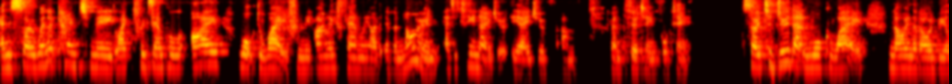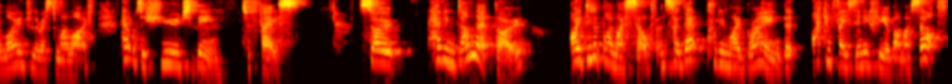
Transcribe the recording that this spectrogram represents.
And so when it came to me like for example i walked away from the only family i'd ever known as a teenager at the age of um, around 13 14 So to do that and walk away, knowing that I would be alone for the rest of my life, that was a huge thing mm. to face. So having done that though, I did it by myself. And so that put in my brain that I can face any fear by myself.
